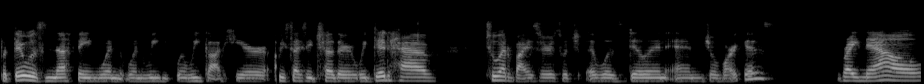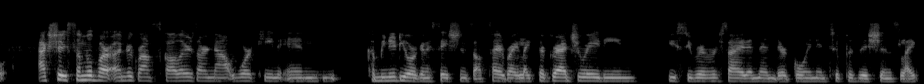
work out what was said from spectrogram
But there was nothing when when we when we got here besides each other. We did have two advisors, which it was Dylan and Joe Vargas. Right now, actually, some of our underground scholars are now working in community organizations outside, right? Like they're graduating UC Riverside and then they're going into positions like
